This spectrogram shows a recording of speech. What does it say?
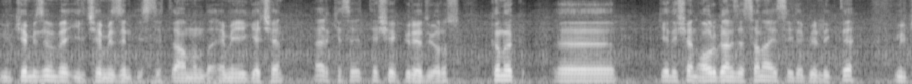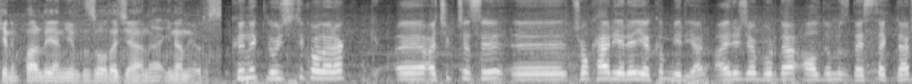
ülkemizin ve ilçemizin istihdamında emeği geçen herkese teşekkür ediyoruz. Kınık e, gelişen organize sanayisiyle birlikte ülkenin parlayan yıldızı olacağına inanıyoruz. Kınık lojistik olarak e, açıkçası e, çok her yere yakın bir yer. Ayrıca burada aldığımız destekler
